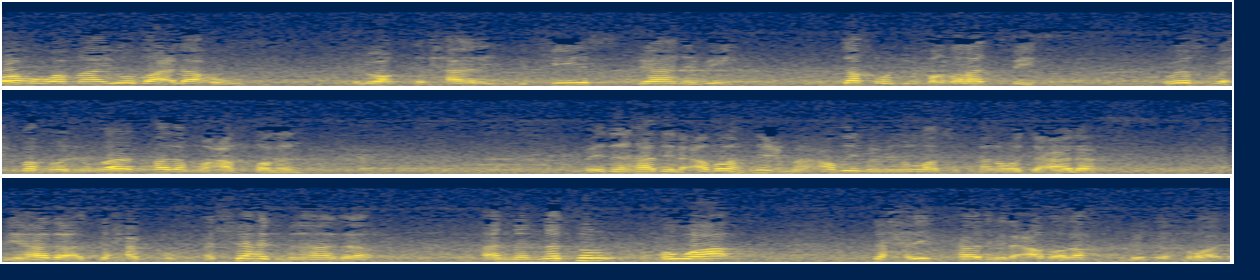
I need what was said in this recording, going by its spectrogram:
وهو ما يوضع له في الوقت الحالي بكيس جانبي تخرج الفضلات فيه ويصبح مخرج الغائط هذا معطلا. فإذا هذه العضلة نعمة عظيمة من الله سبحانه وتعالى. في هذا التحكم. الشاهد من هذا أن النتر هو تحريك هذه العضلة للإخراج.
